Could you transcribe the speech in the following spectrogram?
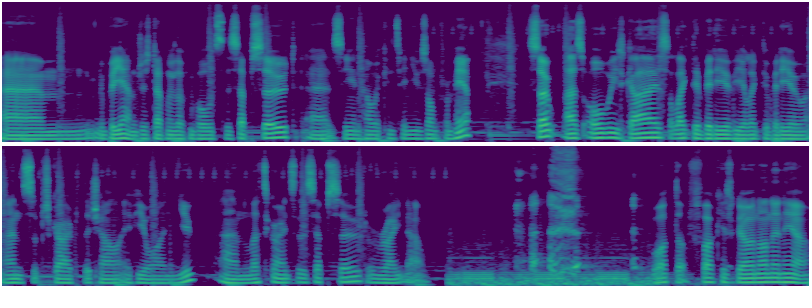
Um, but yeah, I'm just definitely looking forward to this episode, uh, seeing how it continues on from here. So, as always, guys, like the video if you like the video, and subscribe to the channel if you are new. And let's go into this episode right now. What the fuck is going on in here?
